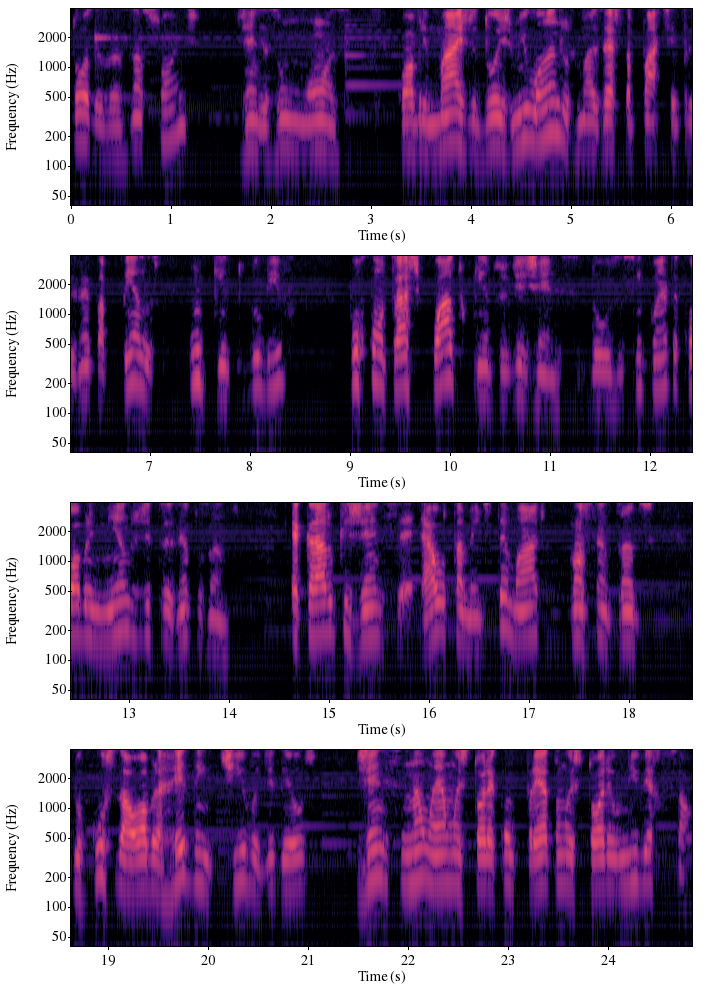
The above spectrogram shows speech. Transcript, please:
todas as nações. Gênesis 1:11 cobre mais de dois mil anos, mas esta parte representa apenas um quinto do livro. Por contraste, 4 quintos de Gênesis 1250 cobrem menos de 300 anos. É claro que Gênesis é altamente temático, concentrando-se no curso da obra redentiva de Deus. Gênesis não é uma história completa, uma história universal.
